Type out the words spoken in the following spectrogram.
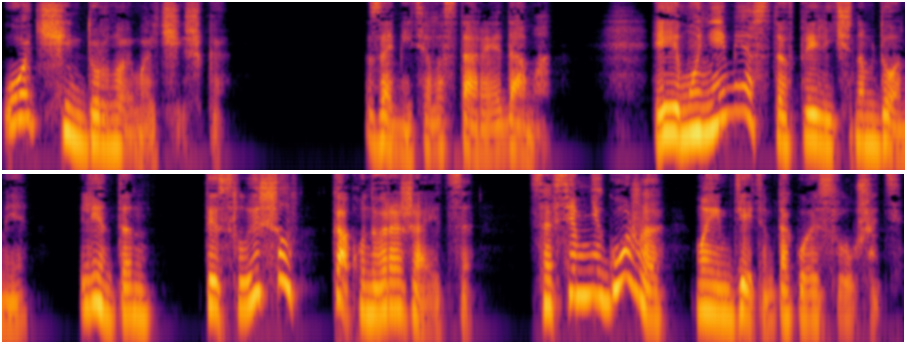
очень дурной мальчишка, — заметила старая дама. И ему не место в приличном доме. Линтон, ты слышал, как он выражается? Совсем не гоже моим детям такое слушать.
